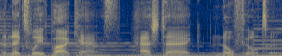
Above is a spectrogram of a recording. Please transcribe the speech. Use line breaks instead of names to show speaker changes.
The Next Wave Podcast, hashtag no filter.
